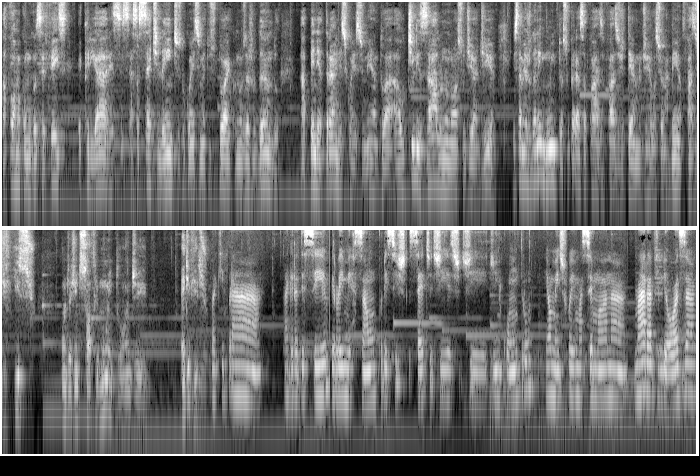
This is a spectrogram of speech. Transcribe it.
a forma como você fez é criar esses, essas sete lentes do conhecimento histórico, nos ajudando a penetrar nesse conhecimento, a, a utilizá-lo no nosso dia a dia, está me ajudando muito a superar essa fase, fase de término de relacionamento, fase difícil, onde a gente sofre muito, onde é difícil. Estou aqui para agradecer pela imersão, por esses sete dias de, de encontro. Realmente foi uma semana maravilhosa,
